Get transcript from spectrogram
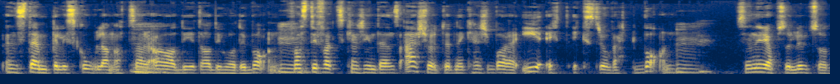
en stämpel i skolan att så här, ah, det är ett ADHD-barn. Fast det faktiskt kanske inte ens är så utan det kanske bara är ett extrovert barn. Mm. Sen är det absolut så att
